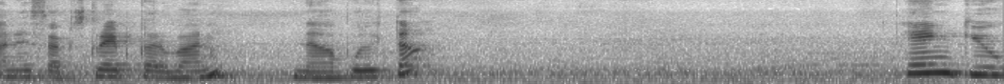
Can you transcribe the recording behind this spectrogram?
અને સબસ્ક્રાઈબ કરવાનું ના ભૂલતા. થેન્ક યુ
